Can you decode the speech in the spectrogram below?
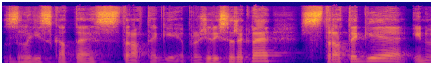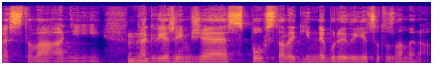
z hlediska té strategie? Protože když se řekne strategie investování, hmm. tak věřím, že spousta lidí nebude vidět, co to znamená.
